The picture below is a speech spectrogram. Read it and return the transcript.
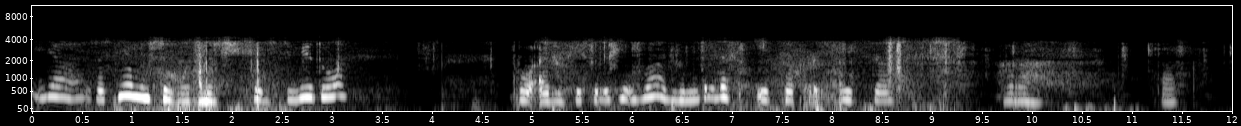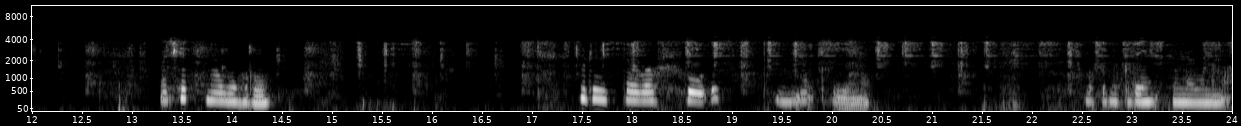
Я засніму сьогодні 6 відео про Age History 2, Geometry Dash і це, і це гра. Так. Начать нову гру. Вивести вашу ну, країну. Бо тут української мови нема.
